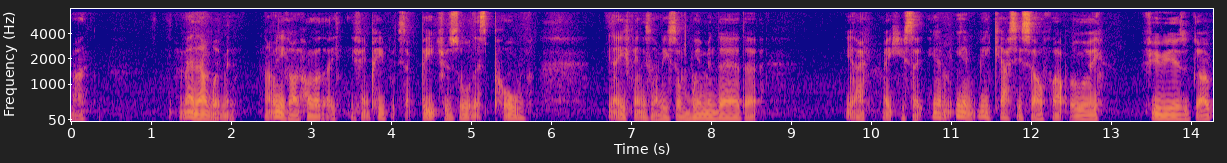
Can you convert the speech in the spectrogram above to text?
man. Men and women. Like when you go on holiday, you think people, it's a beach resort, there's pool. You know, you think there's going to be some women there that, you know, make you say, you know, you, you gas yourself up. Boy, a few years ago,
